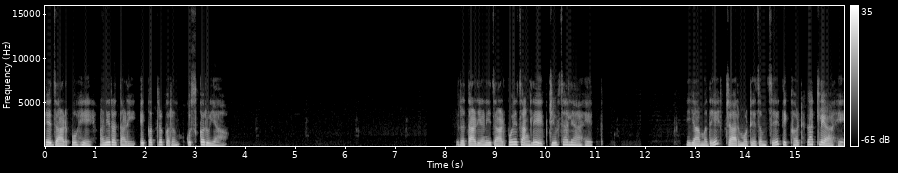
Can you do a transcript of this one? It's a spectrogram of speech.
हे जाड पोहे आणि रताळी एकत्र करून कुस्करूया. रताळी आणि जाड पोहे चांगले एकजीव झाले आहेत. यामध्ये चार मोठे चमचे तिखट घातले आहे.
